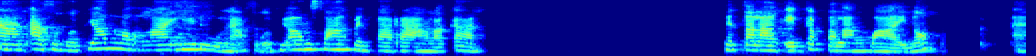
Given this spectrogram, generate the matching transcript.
นั้นอะสมมติพี่อ้อมลองไล่ให้ดูนะ สมมติพี่อ้อมสร้างเป็นตารางแล้วกัน เป็นตาราง x กับตาราง y เนาะอ่า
